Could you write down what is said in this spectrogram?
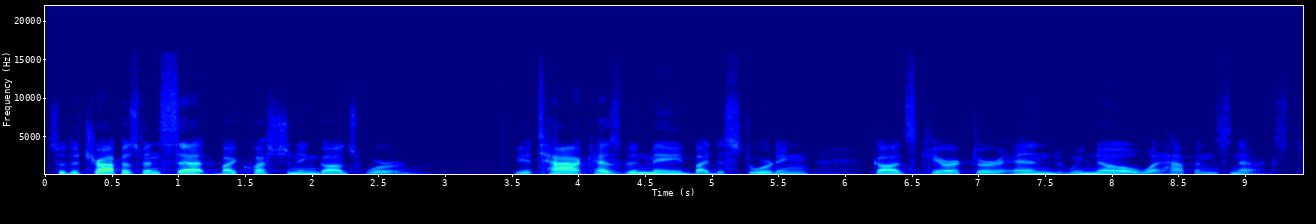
So the trap has been set by questioning God's word. The attack has been made by distorting God's character, and we know what happens next.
